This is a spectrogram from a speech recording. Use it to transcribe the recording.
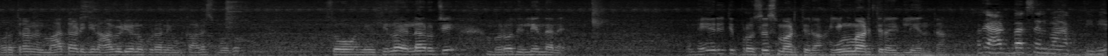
ಅವ್ರ ಹತ್ರ ನಾನು ಮಾತಾಡಿದ್ದೀನಿ. ಆ ವಿಡಿಯೋನು ಕೂಡ ನಿಮ್ಗೆ ಕಾಣಿಸ್ಬೋದು. ಸೊ ನೀವು ತಿನ್ನೋ ಎಲ್ಲ ರುಚಿ ಬರೋದು ಇಲ್ಲಿಂದಾನೆ. ಒಂದು ಹೇಗೆ ರೀತಿ ಪ್ರೊಸೆಸ್ ಮಾಡ್ತೀರಾ? ಹೆಂಗ್ ಮಾಡ್ತೀರಾ ಇಡ್ಲಿ ಅಂತ? ಅದೇ ಹಾಟ್ ಬಾಕ್ಸ್ ಅಲ್ಲಿ ಹಾಕ್ತೀವಿ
